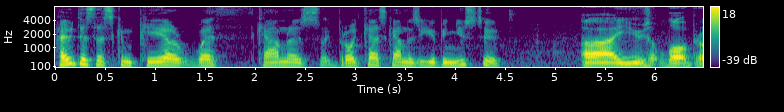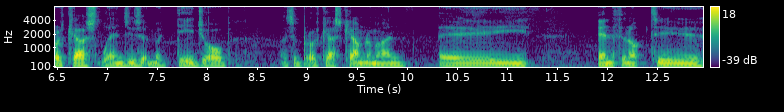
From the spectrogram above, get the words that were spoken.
How does this compare with cameras, like broadcast cameras that you've been used to? I use a lot of broadcast lenses at my day job as a broadcast cameraman. Uh, anything up to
